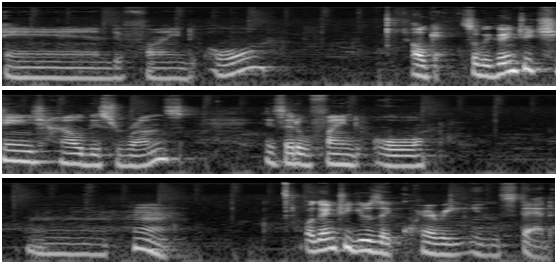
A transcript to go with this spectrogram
and find all. Okay, so we're going to change how this runs. Instead of find all, mm -hmm. we're going to use a query instead.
